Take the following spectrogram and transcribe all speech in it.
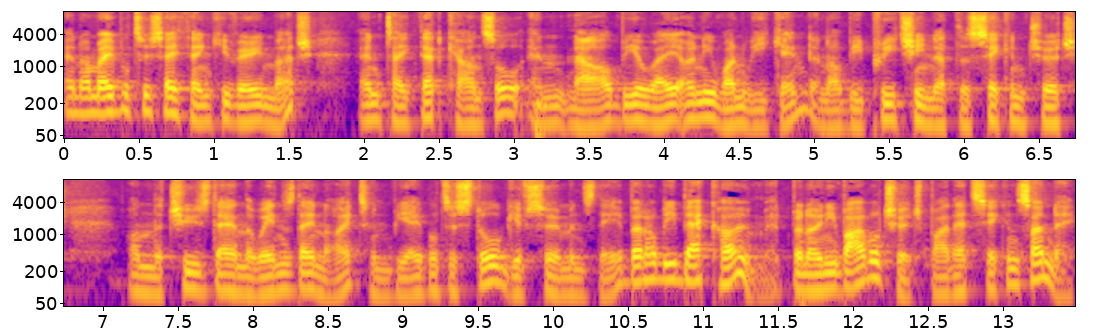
And I'm able to say thank you very much and take that counsel. And now I'll be away only one weekend, and I'll be preaching at the second church on the Tuesday and the Wednesday night and be able to still give sermons there, but I'll be back home at Benoni Bible Church by that second Sunday.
